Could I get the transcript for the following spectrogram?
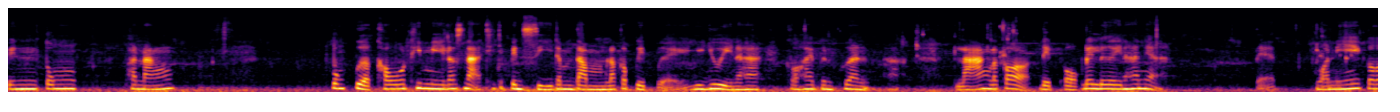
เป็นตรงผนัง ตรงเปลือกเขาที่มีลักษณะที่จะเป็นสีดำๆแล้วก็เปื่อยๆยุ่ยๆนะคะ ก็ให้เพื่อนๆล้างแล้วก็เด็ดออกได้เลยนะคะเนี่ย แต่หัวนี้ก็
